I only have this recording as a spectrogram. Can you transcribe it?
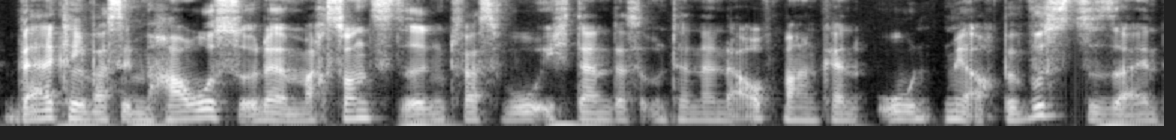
werkel was im Haus oder mache sonst irgendwas, wo ich dann das untereinander aufmachen kann und mir auch bewusst zu sein,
